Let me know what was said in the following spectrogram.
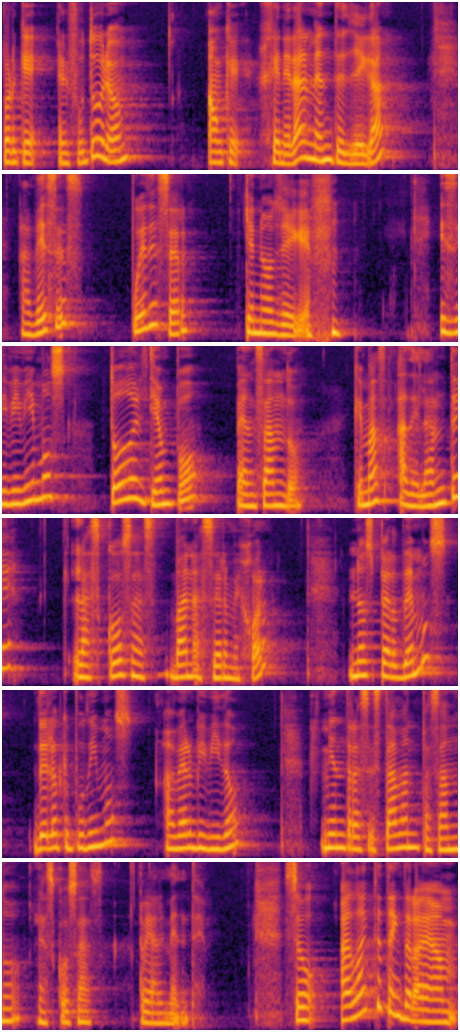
Porque el futuro, aunque generalmente llega, a veces puede ser que no llegue. Y si vivimos todo el tiempo pensando que más adelante las cosas van a ser mejor, nos perdemos de lo que pudimos haber vivido mientras estaban pasando las cosas realmente. So, I like to think that I am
